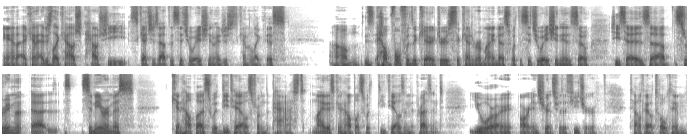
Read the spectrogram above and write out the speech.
and I kind of I just like how sh- how she sketches out the situation. I just kind of like this. Um, it's helpful for the characters to kind of remind us what the situation is. So she says, uh, uh, Semiramis can help us with details from the past. Midas can help us with details in the present. You are our, our insurance for the future. Tattletale told him,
